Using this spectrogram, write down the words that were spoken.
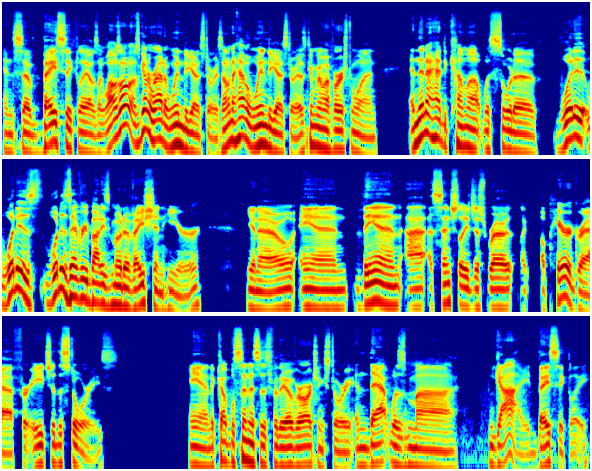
And so basically, I was like, well, I was, was going to write a Wendigo story. So I'm going to have a Wendigo story. That's going to be my first one. And then I had to come up with sort of what is what is what is everybody's motivation here, you know? And then I essentially just wrote like a paragraph for each of the stories and a couple sentences for the overarching story. And that was my guide, basically.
